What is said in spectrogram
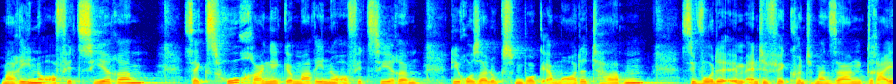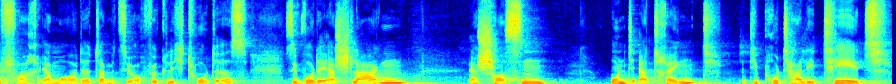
Marineoffiziere, sechs hochrangige Marineoffiziere, die Rosa Luxemburg ermordet haben. Sie wurde im Endeffekt, könnte man sagen, dreifach ermordet, damit sie auch wirklich tot ist. Sie wurde erschlagen, erschossen und ertränkt. Die Brutalität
